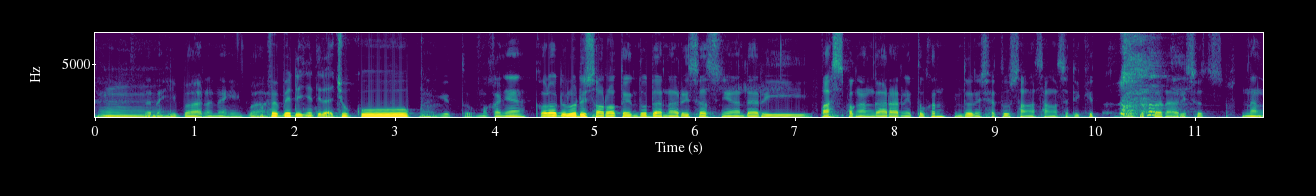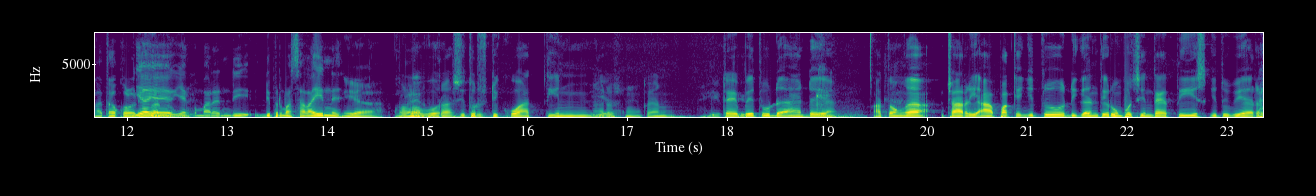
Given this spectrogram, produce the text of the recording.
Hmm. dana hibah, dana hibah. APBD-nya tidak cukup. Nah, gitu. Makanya kalau dulu disorotin tuh dana researchnya dari pas penganggaran itu kan Indonesia tuh sangat-sangat sedikit untuk dana research. Nah nggak tahu kalau di Iya ya, yang kemarin di dipermasalahin ya. Iya. Kolaborasi terus dikuatin Iya. harusnya kan. Gitu. ITB tuh udah ada ya. Atau enggak cari apa kayak gitu diganti rumput sintetis gitu biar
